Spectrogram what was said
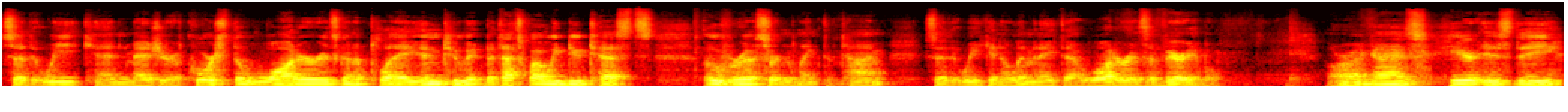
so that we can measure. Of course, the water is going to play into it, but that's why we do tests over a certain length of time so that we can eliminate that water as a variable. All right, guys, here is the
